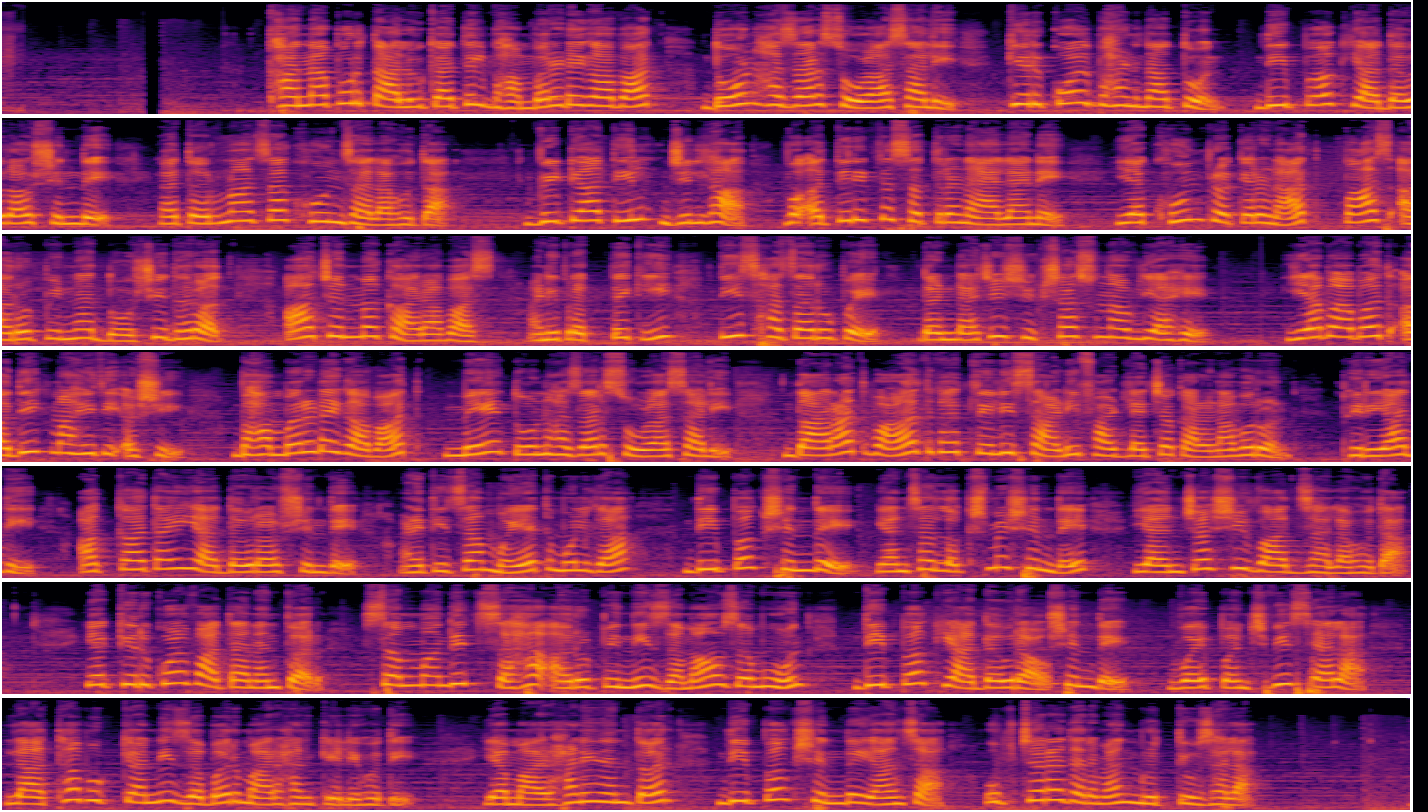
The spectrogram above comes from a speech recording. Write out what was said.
खानापूर तालुक्यातील भांबर्डे गावात दोन हजार सोळा साली किरकोळ भांडणातून दीपक यादवराव शिंदे या तरुणाचा खून झाला होता. विट्यातील जिल्हा व अतिरिक्त सत्र न्यायालयाने या खून प्रकरणात पाच आरोपींना दोषी धरत आजन्म कारावास आणि प्रत्येकी तीस हजार रुपये दंडाची शिक्षा सुनावली आहे. याबाबत अधिक माहिती अशी भांबर्डे गावात मे दोन हजार सोळा साली दारात वाळत घातलेली साडी फाडल्याच्या कारणावरून फिर्यादी अक्काताई यादवराव शिंदे आणि तिचा मयत मुलगा दीपक शिंदे यांचा लक्ष्मी शिंदे यांच्याशी वाद झाला होता. या किरकोळ वादानंतर संबंधित सहा आरोपींनी जमाव जमवून दीपक यादवराव शिंदे वय पंचवीस याला लाथाबुक्क्यांनी जबर मारहाण केली होती. या मारहाणीनंतर दीपक शिंदे यांचा उपचारादरम्यान मृत्यू झाला.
